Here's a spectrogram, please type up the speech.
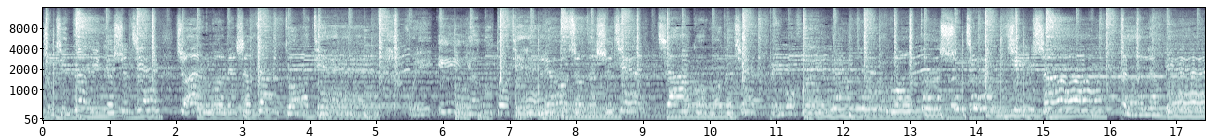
从前的一个瞬间，转过脸笑得多甜，回忆有多甜。流走的时间擦过我的肩，陪我回流年过的瞬间，今生。两边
